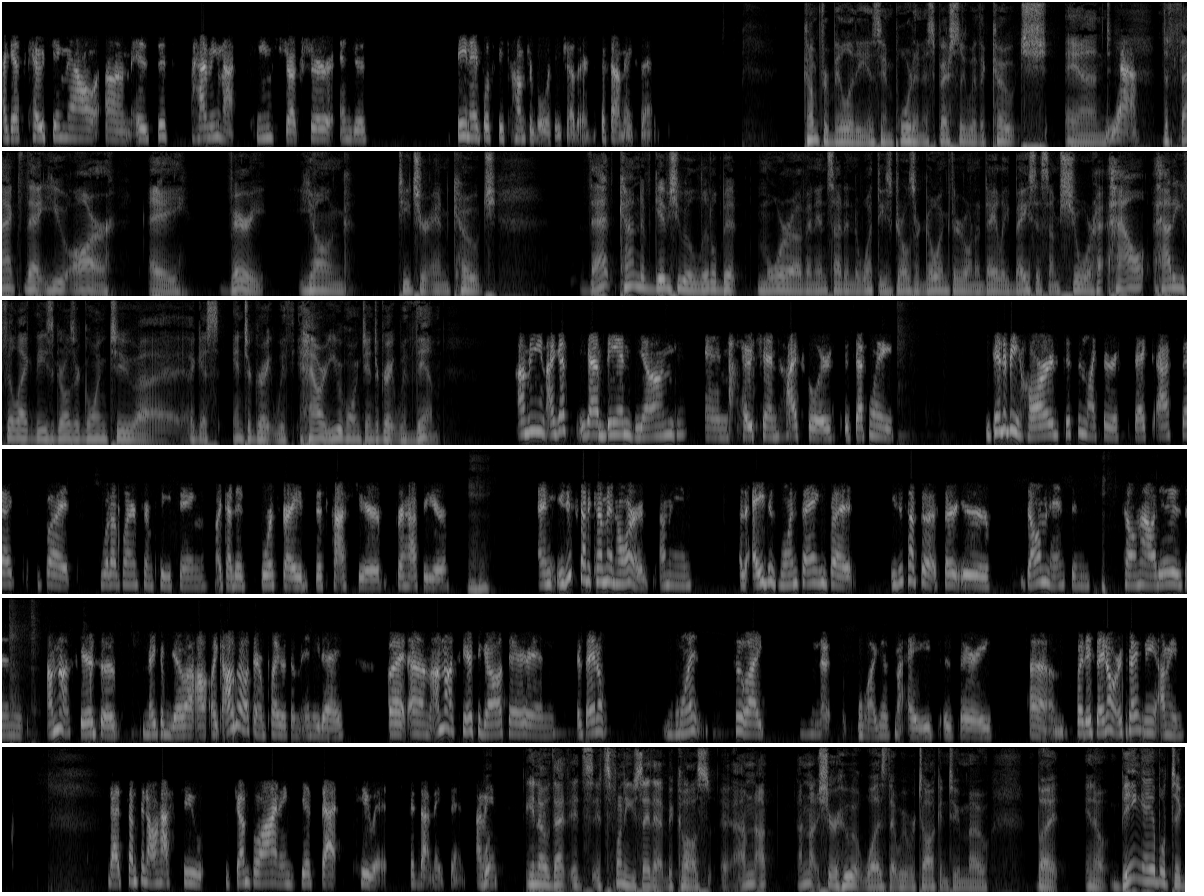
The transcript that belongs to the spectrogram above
I guess, coaching now, um, is just having that team structure and just being able to be comfortable with each other, if that makes sense. Comfortability is important, especially with a coach. And Yeah. the fact that you are a very young teacher and coach, that kind of gives you a little bit more of an insight into what these girls are going through on a daily basis. I'm sure. How how do you feel like these girls are going to, uh, I guess, integrate with? How are you going to integrate with them? I mean, I guess yeah, being young and coaching high schoolers is definitely going to be hard, just in like the respect aspect. But what I've learned from teaching, like I did fourth grade this past year for half a year, Mhm. And you just got to come in hard. I mean, the age is one thing, but you just have to assert your dominance and tell them how it is. And I'm not scared to make them go out. Like I'll go out there and play with them any day, but um, I'm not scared to go out there. And if they don't want to, like, no, well, I guess my age is very. Um, but if they don't respect me, I mean, that's something I'll have to jump on and get that to it. If that makes sense. I mean, you know that it's it's funny you say that because uh, I'm not I'm not sure who it was that we were talking to Mo, but you know being able to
